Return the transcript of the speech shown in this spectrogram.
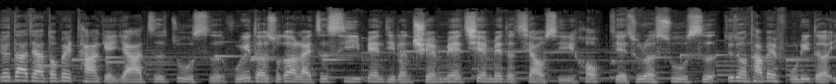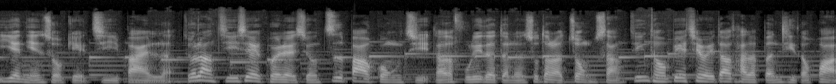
因为大家都被他给压制住时，弗利德收到来自西边敌人全灭歼灭的消息后。后解除了术士，最终他被弗利德一夜联手给击败了，就让机械傀儡使用自爆攻击，导致弗利德等人受到了重伤。镜头便切回到他的本体的画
